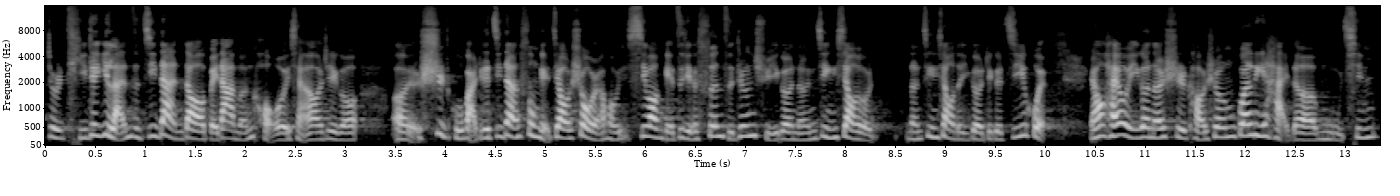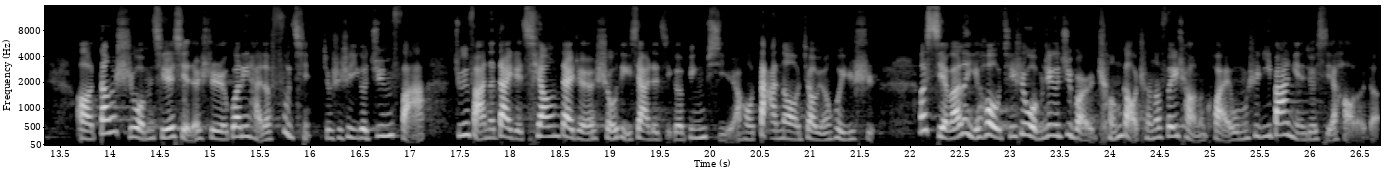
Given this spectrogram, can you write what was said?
就是提着一篮子鸡蛋到北大门口，想要这个呃试图把这个鸡蛋送给教授，然后希望给自己的孙子争取一个能进校。能尽孝的一个这个机会，然后还有一个呢是考生关立海的母亲啊。当时我们其实写的是关立海的父亲，就是是一个军阀，军阀呢带着枪，带着手底下的几个兵痞，然后大闹教员会议室。然后写完了以后，其实我们这个剧本成稿成的非常的快，我们是一八年就写好了的，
